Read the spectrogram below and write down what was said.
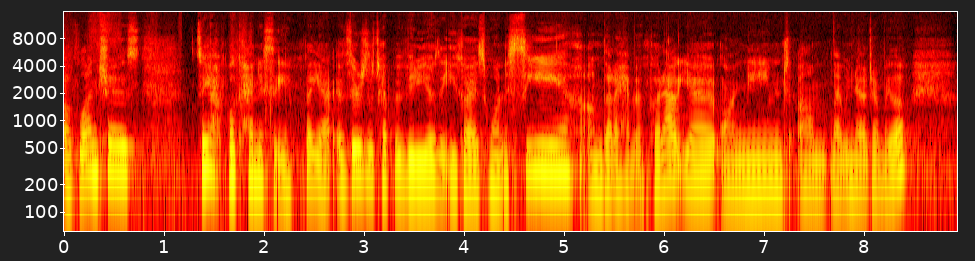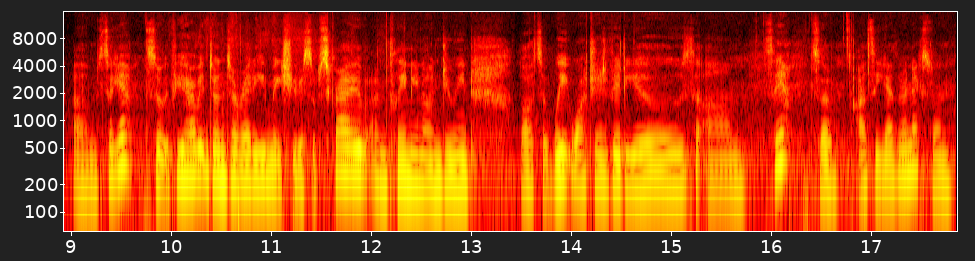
of lunches. So yeah, we'll kind of see. But yeah, if there's a type of video that you guys want to see um, that I haven't put out yet or named, um, let me know down below. Um, so yeah, so if you haven't done so already, make sure you subscribe. I'm planning on doing lots of Weight Watchers videos. Um, so yeah, so I'll see you guys in my next one.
